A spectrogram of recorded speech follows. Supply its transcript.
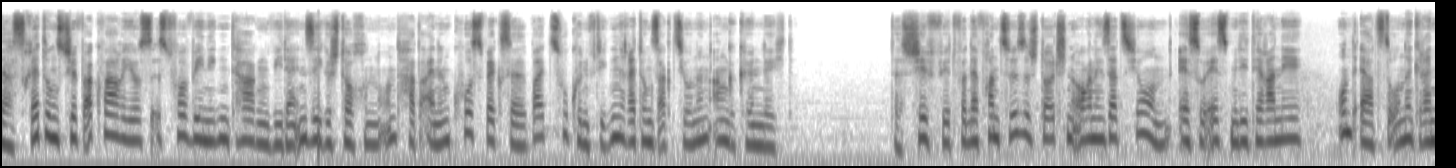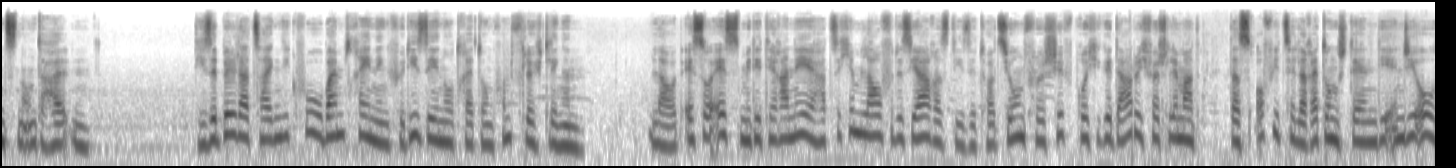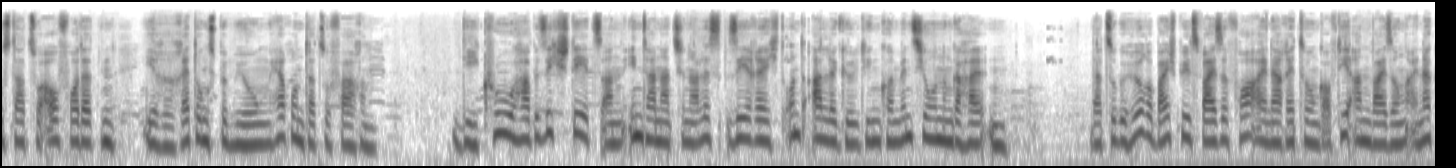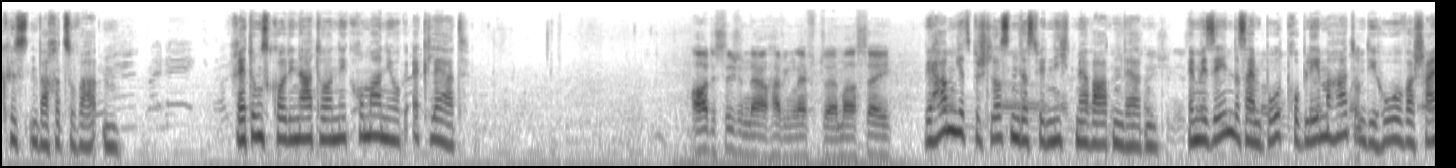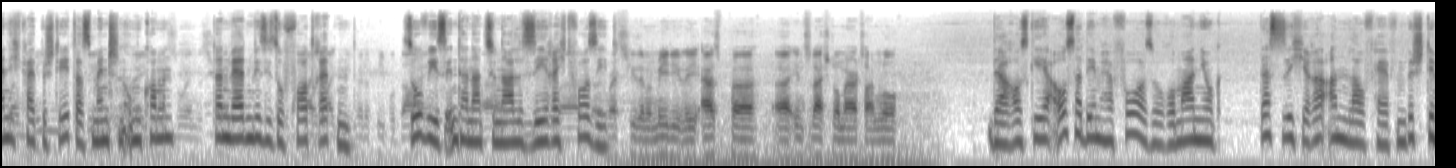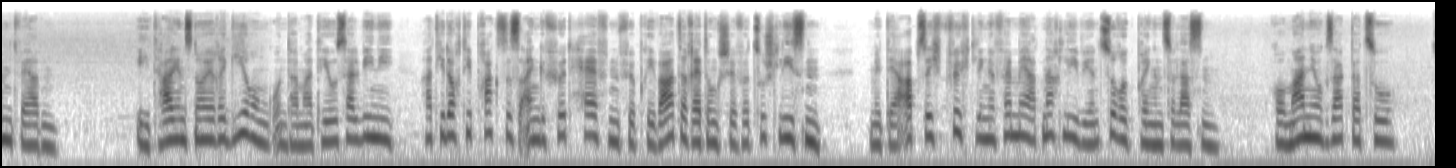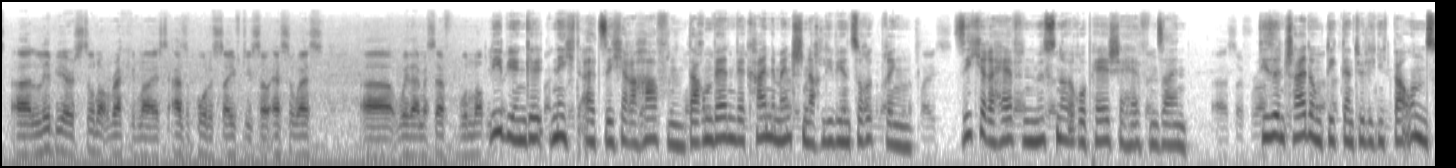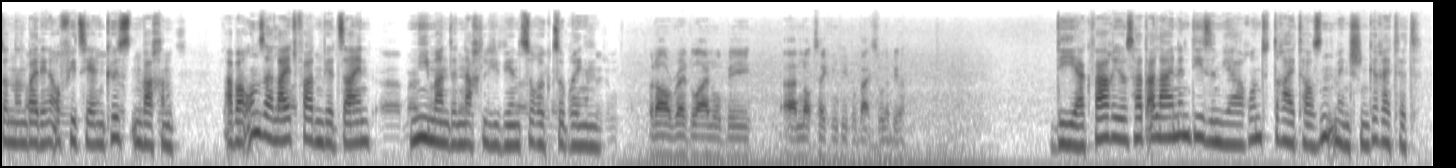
Das Rettungsschiff Aquarius ist vor wenigen Tagen wieder in See gestochen und hat einen Kurswechsel bei zukünftigen Rettungsaktionen angekündigt. Das Schiff wird von der französisch-deutschen Organisation SOS Mediterranee und Ärzte ohne Grenzen unterhalten. Diese Bilder zeigen die Crew beim Training für die Seenotrettung von Flüchtlingen. Laut SOS Mediterranee hat sich im Laufe des Jahres die Situation für Schiffbrüchige dadurch verschlimmert, dass offizielle Rettungsstellen die NGOs dazu aufforderten, ihre Rettungsbemühungen herunterzufahren. Die Crew habe sich stets an internationales Seerecht und alle gültigen Konventionen gehalten. Dazu gehöre beispielsweise vor einer Rettung auf die Anweisung einer Küstenwache zu warten. Rettungskoordinator Nick erklärt, wir haben jetzt beschlossen, dass wir nicht mehr warten werden. Wenn wir sehen, dass ein Boot Probleme hat und die hohe Wahrscheinlichkeit besteht, dass Menschen umkommen, dann werden wir sie sofort retten, so wie es internationales Seerecht vorsieht. uh, Daraus gehe außerdem hervor, so Romaniuk, dass sichere Anlaufhäfen bestimmt werden. Italiens neue Regierung unter Matteo Salvini hat jedoch die Praxis eingeführt, Häfen für private Rettungsschiffe zu schließen, mit der Absicht, Flüchtlinge vermehrt nach Libyen zurückbringen zu lassen. Romaniuk sagt dazu, Uh, uh, Libyen gilt nicht als sicherer Hafen, darum werden wir keine Menschen nach Libyen zurückbringen. Sichere Häfen müssen europäische Häfen sein. Diese Entscheidung liegt natürlich nicht bei uns, sondern bei den offiziellen Küstenwachen. Aber unser Leitfaden wird sein, niemanden nach Libyen zurückzubringen. Uh. Die Aquarius hat allein in diesem Jahr rund 3000 Menschen gerettet.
